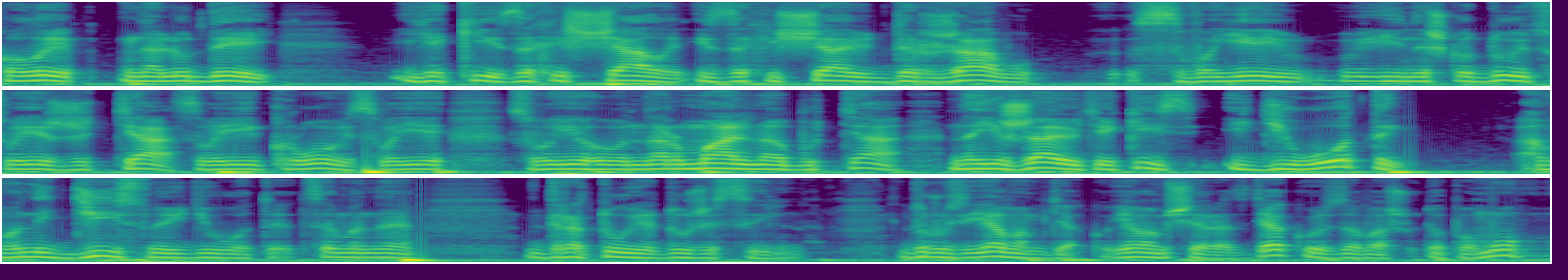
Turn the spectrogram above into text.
коли на людей, які захищали і захищають державу своєю і не шкодують своє життя, своєї крові, своє, свого нормального буття, наїжджають якісь ідіоти, а вони дійсно ідіоти. Це мене дратує дуже сильно. Друзі, я вам дякую. Я вам ще раз дякую за вашу допомогу.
